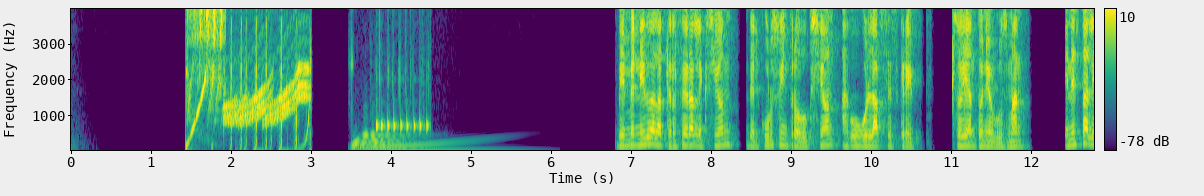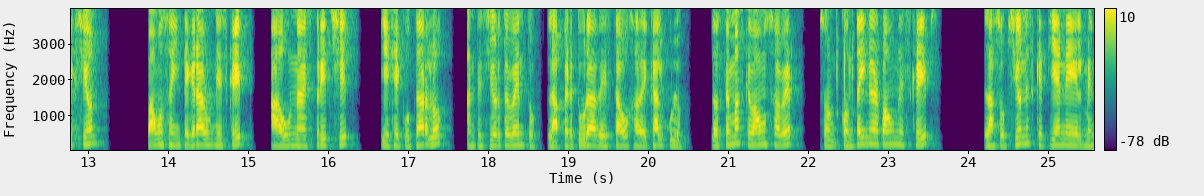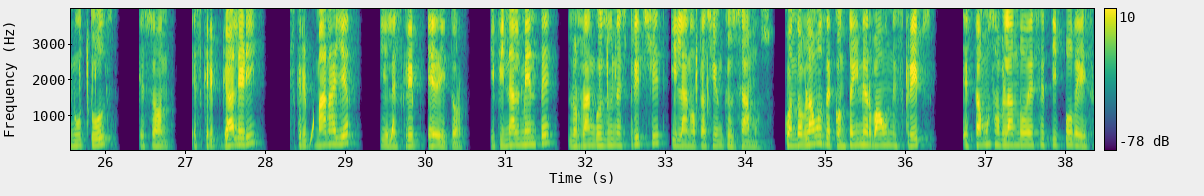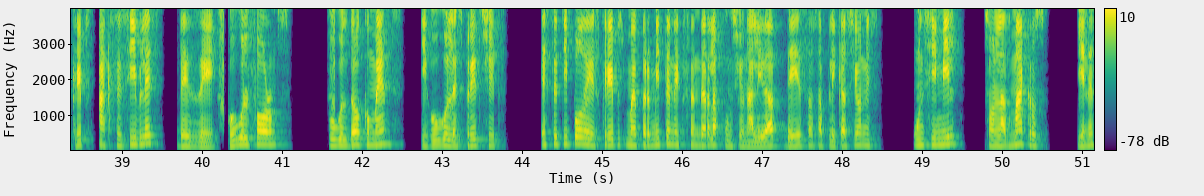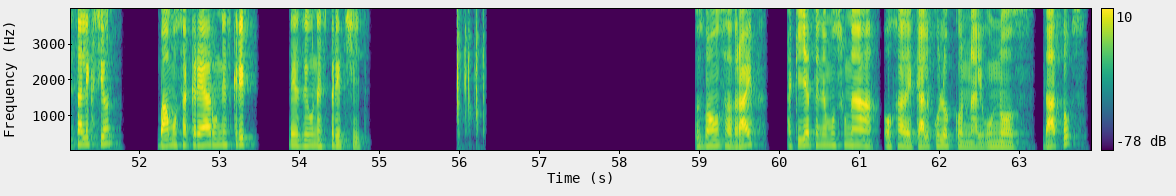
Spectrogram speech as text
Bienvenido a la tercera lección del curso Introducción a Google Apps Script. Soy Antonio Guzmán. En esta lección vamos a integrar un script a una spreadsheet y ejecutarlo ante cierto evento, la apertura de esta hoja de cálculo. Los temas que vamos a ver son Container Bound Scripts, las opciones que tiene el menú Tools, que son Script Gallery, Script Manager y el Script Editor. Y finalmente, los rangos de una spreadsheet y la notación que usamos. Cuando hablamos de Container Bound Scripts, estamos hablando de ese tipo de scripts accesibles desde Google Forms, Google Documents y Google Spreadsheet. Este tipo de scripts me permiten extender la funcionalidad de esas aplicaciones. Un símil son las macros y en esta lección vamos a crear un script desde un spreadsheet. Pues vamos a Drive. Aquí ya tenemos una hoja de cálculo con algunos datos.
